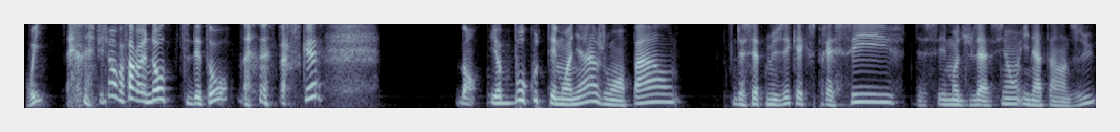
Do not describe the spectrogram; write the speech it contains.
Oui. Puis là, on va faire un autre petit détour parce que, bon, il y a beaucoup de témoignages où on parle de cette musique expressive, de ces modulations inattendues,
